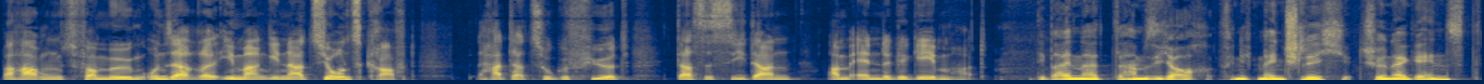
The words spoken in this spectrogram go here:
Beharrungsvermögen, unsere Imaginationskraft hat dazu geführt, dass es sie dann am Ende gegeben hat. Die beiden hat, haben sich auch, finde ich, menschlich schön ergänzt.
